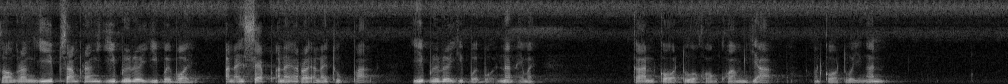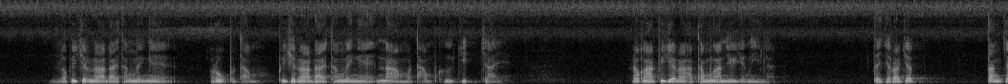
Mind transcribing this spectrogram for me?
สองครั้งยิบสามครั้งยิบเรื่อยๆยิบบ่อยๆอันไหนแซ่บอันไหนอร่อยอันไหนถูกปากยิบเรื่อยๆยิบบ่อย ๆ นั่นเห็นไหมการก่อตัวของความอยากมันก่อตัวอย่างนั้นเราพิจารณาได้ทั้งในแง่ รูปธรรม พิจารณาได้ทั้งในแง่ นามธรรมคือจิตใจแล้วการพิจารณาหัดทำงานอยู่อย่างนี้แหละ แต่จะเราจะ ตั้งใจ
